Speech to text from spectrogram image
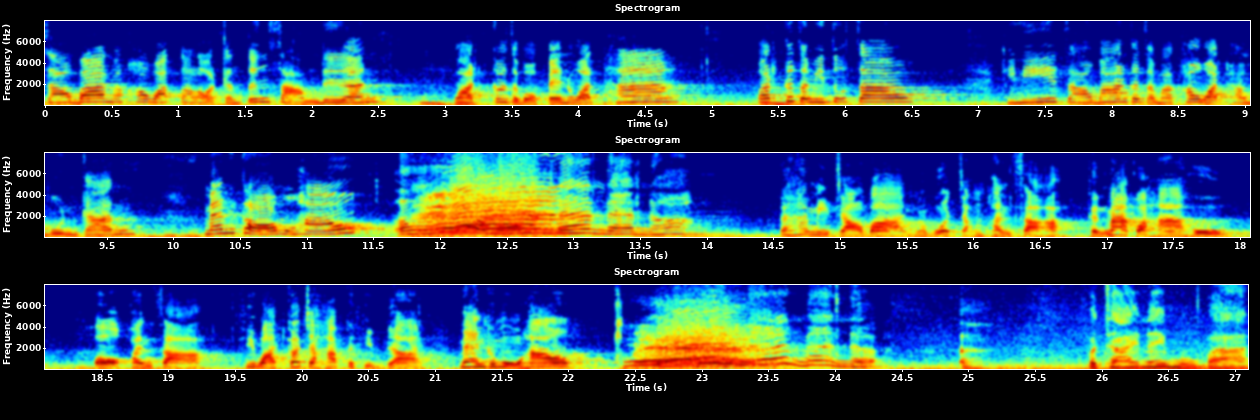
เจ้าบ้านมาเข้าวัดตลอดกันตึงสามเดือน วัดก็จะบอกเป็นวัดห้าง วัดก็จะมีตู้เจ้า ทีนี้เจ้าบ้านก็จะมาเข้าวัดทำบุญกัน แม่นกอหมูเฮาเออแน่นแน่นเนาะแล้วถ้ามีเจ้าบ้านมาบวชจำพรรษากันมากกว่าห้าหู้ออกพรรษาที่วัดก็จะฮับกระถิ่นได้ แม่นก็หมูเฮาแม่นแม่นเนอะเออประจายในหมู่บ้าน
